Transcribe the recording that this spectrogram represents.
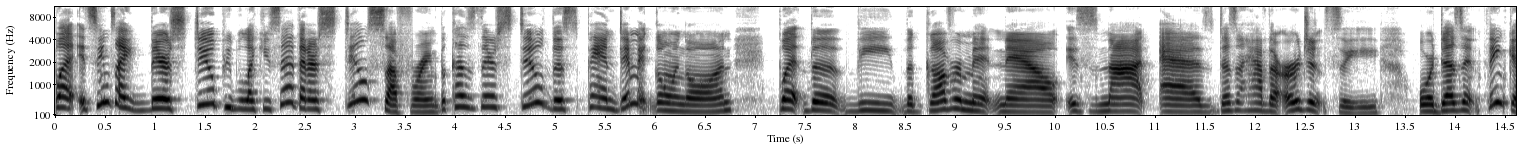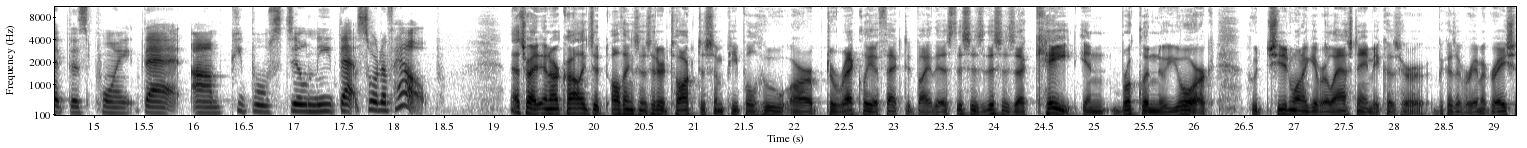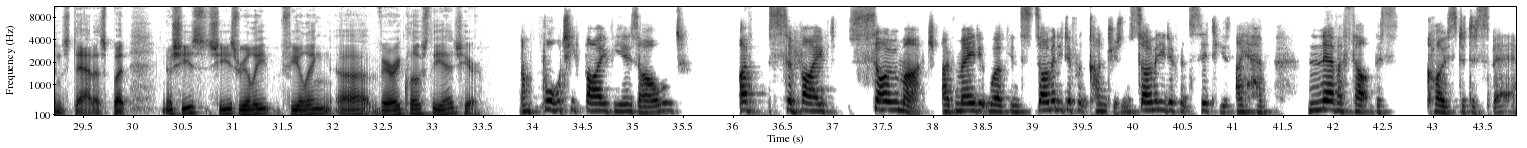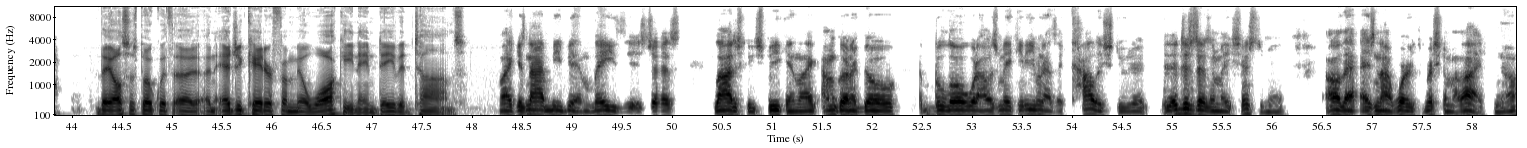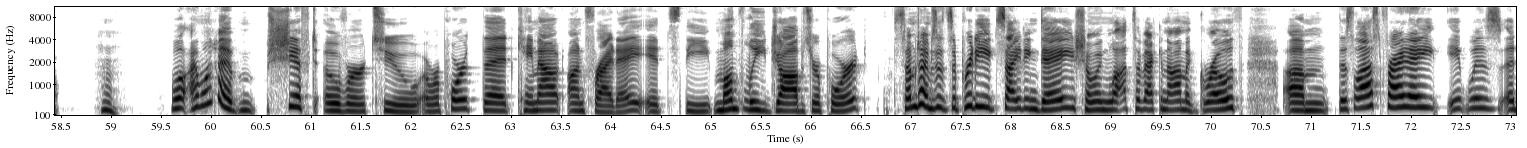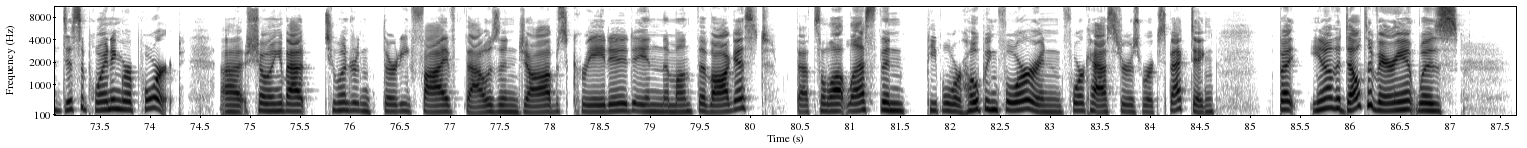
But it seems like there's still people, like you said, that are still suffering because there's still this pandemic going on but the the the government now is not as doesn't have the urgency or doesn't think at this point that um, people still need that sort of help. That's right, and our colleagues at All Things Considered talked to some people who are directly affected by this. This is this is a Kate in Brooklyn, New York, who she didn't want to give her last name because her because of her immigration status, but you know she's she's really feeling uh, very close to the edge here. I'm 45 years old. I've survived so much. I've made it work in so many different countries and so many different cities. I have never felt this close to despair. They also spoke with a, an educator from Milwaukee named David Toms. Like, it's not me being lazy. It's just logically speaking, like, I'm going to go below what I was making even as a college student. It just doesn't make sense to me. All that is not worth risking my life, you know? Hmm. Well, I want to shift over to a report that came out on Friday. It's the monthly jobs report sometimes it's a pretty exciting day showing lots of economic growth. Um, this last Friday, it was a disappointing report uh, showing about 235,000 jobs created in the month of August. That's a lot less than people were hoping for and forecasters were expecting. But, you know, the Delta variant was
